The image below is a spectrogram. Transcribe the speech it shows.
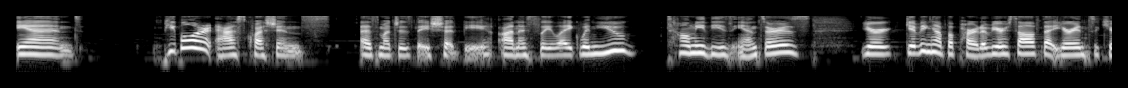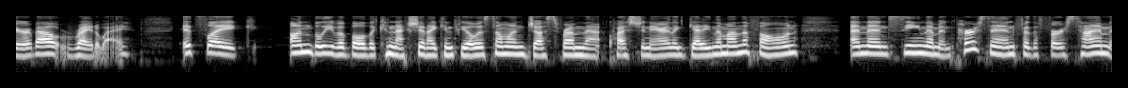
and people aren't asked questions as much as they should be, honestly. Like when you tell me these answers, you're giving up a part of yourself that you're insecure about right away. It's like unbelievable the connection I can feel with someone just from that questionnaire and then getting them on the phone and then seeing them in person for the first time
